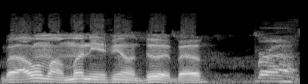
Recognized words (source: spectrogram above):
Bro, I want my money if you don't do it, bro. Bruh.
